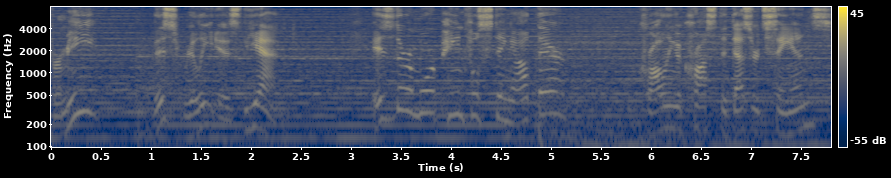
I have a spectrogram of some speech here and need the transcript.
for me, this really is the end. Is there a more painful sting out there? Crawling across the desert sands?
